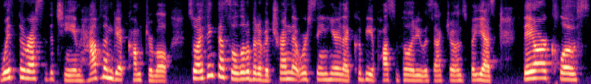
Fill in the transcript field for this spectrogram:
with the rest of the team, have them get comfortable. So I think that's a little bit of a trend that we're seeing here that could be a possibility with Zach Jones. But yes, they are close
